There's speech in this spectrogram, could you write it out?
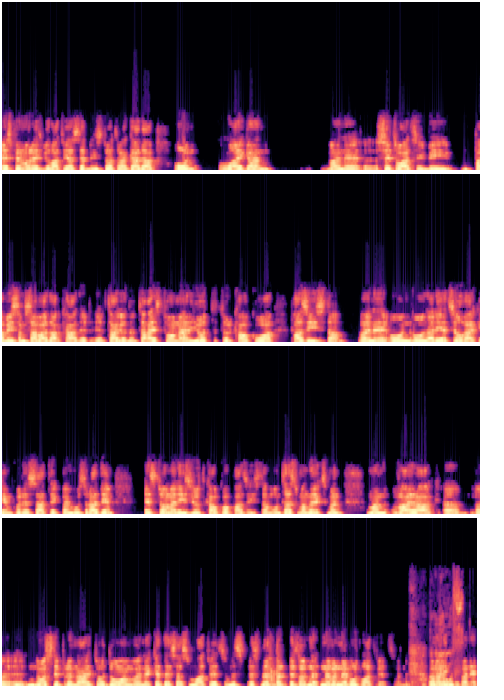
es pirmoreiz biju Latvijā 72. gadā, un lai gan vai ne, situācija bija pavisam savādāk, kāda ir, ir tagad, un tā es tomēr jūtu tur kaut ko pazīstam, vai ne, un, un arī ar cilvēkiem, kurus satiku vai mūsu radiem, es tomēr izjūtu kaut ko pazīstamu. Un tas, man liekas, man, man vairāk uh, vai, nostiprināja to domu, vai ne, ka es esmu latviets un es, es nevaru ne, nevar nebūt latviets. Vai ne? Un arī, jūs... vai ne,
